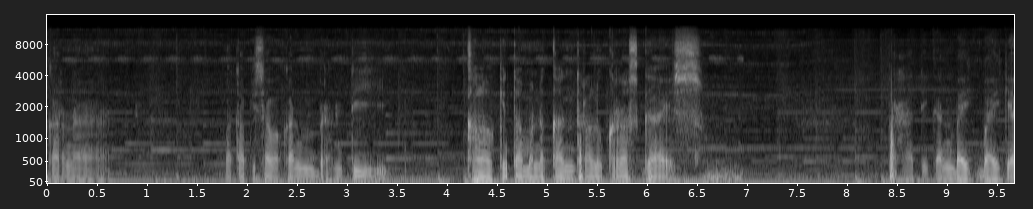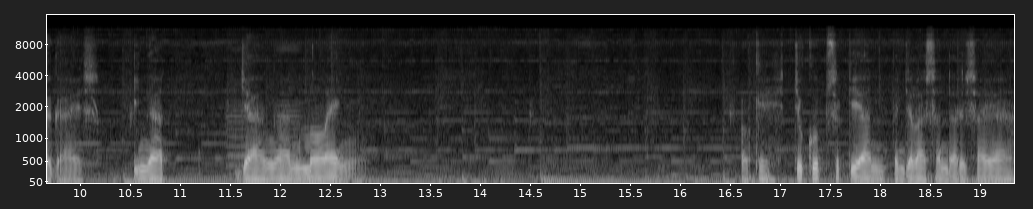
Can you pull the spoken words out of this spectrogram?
karena mata pisau akan berhenti. Kalau kita menekan terlalu keras guys. Perhatikan baik-baik ya guys. Ingat jangan meleng. Oke cukup sekian penjelasan dari saya.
